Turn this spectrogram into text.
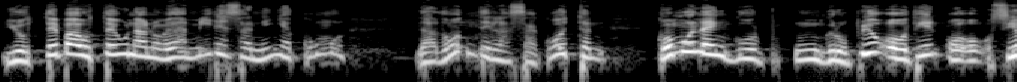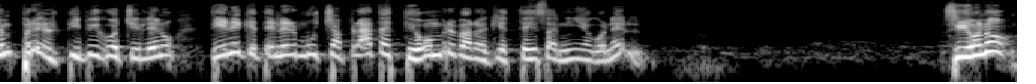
Y usted para usted una novedad, mire esa niña, cómo ¿De dónde la sacó esta? ¿Cómo la engrupió? O, o siempre el típico chileno tiene que tener mucha plata este hombre para que esté esa niña con él. ¿Sí o no?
